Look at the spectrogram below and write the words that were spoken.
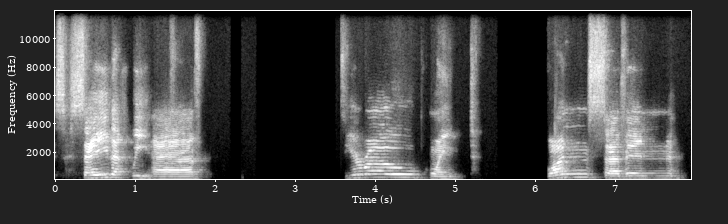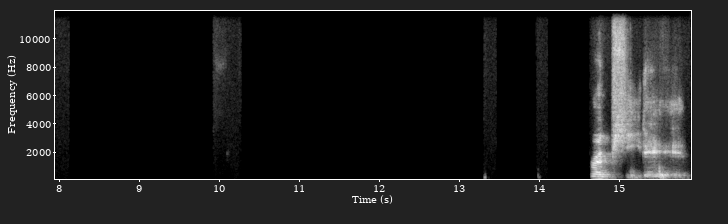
Say that we have zero point one seven repeated.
